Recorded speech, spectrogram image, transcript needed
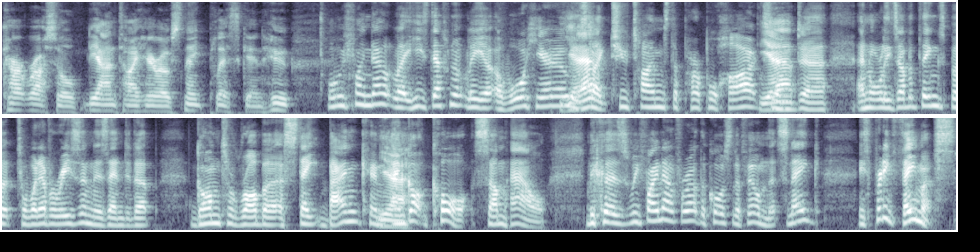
kurt russell the anti-hero snake plissken who Well, we find out like he's definitely a, a war hero. Yeah. He's like two times the Purple Heart Yeah. and uh, and all these other things, but for whatever reason has ended up gone to rob a, a state bank and, Yeah. and got caught somehow. Because we find out throughout the course of the film that Snake is pretty famous.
